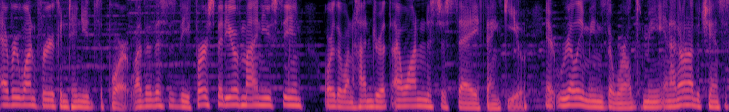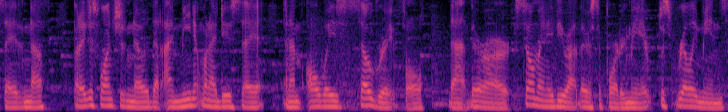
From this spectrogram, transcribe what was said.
everyone for your continued support. Whether this is the first video of mine you've seen or the 100th, I wanted to just say thank you. It really means the world to me, and I don't have the chance to say it enough but I just want you to know that I mean it when I do say it, and I'm always so grateful that there are so many of you out there supporting me. It just really means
